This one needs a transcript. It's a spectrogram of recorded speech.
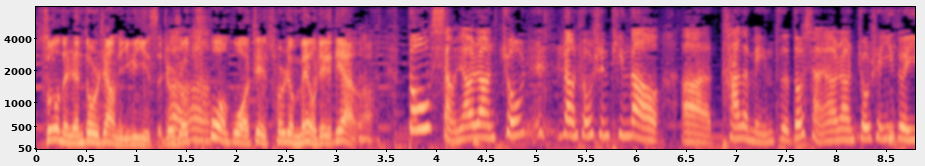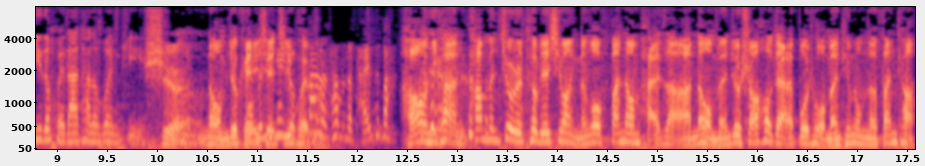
所有的人都是这样的一个意思，就是说错过这村就没有这个店了。都想要让周让周深听到啊他的名字，都想要让周深一对一的回答他的问题。是，那我们就给一些机会吧。翻了他们的牌子吧。好，你看他们就是特别希望你能够翻他们牌子啊。那我们就稍后再来播出我们听众们的翻唱，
